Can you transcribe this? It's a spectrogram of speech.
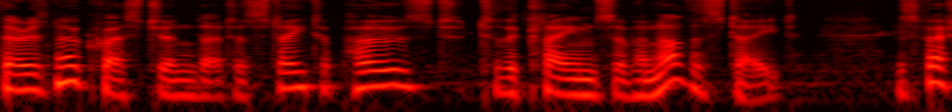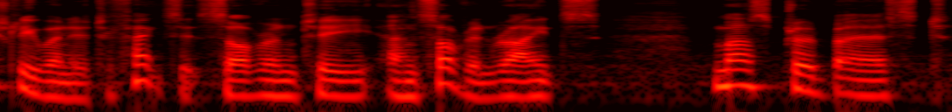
there is no question that a state opposed to the claims of another state, especially when it affects its sovereignty and sovereign rights, must protest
